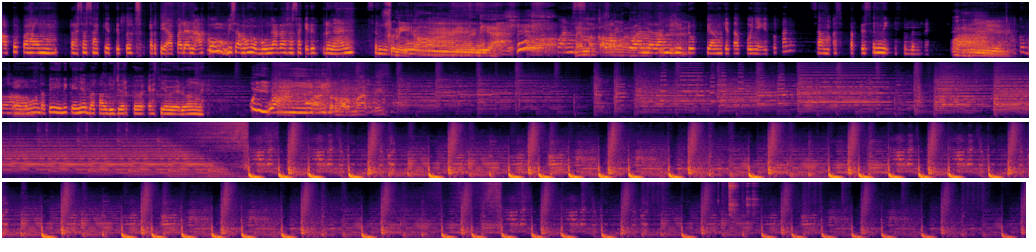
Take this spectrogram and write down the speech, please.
aku paham rasa sakit itu seperti apa dan aku bisa menghubungkan rasa sakit itu dengan seni. Seni. Oh, itu dia. Kelakuan, Memang kalau kelakuan di mana dalam gitu ya. hidup yang kita punya itu kan sama seperti seni sebenarnya. Wah. Aku bakal ngomong tapi ini kayaknya bakal jujur ke SJW doang deh. Wah, terhormat nih.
